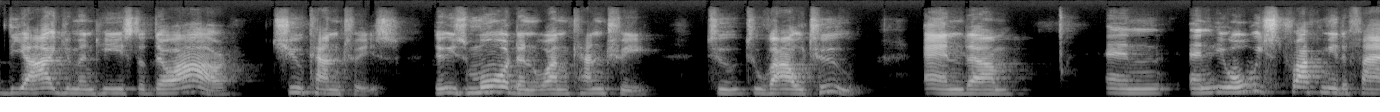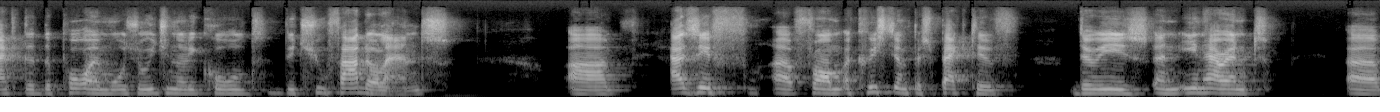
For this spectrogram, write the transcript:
the argument is that there are two countries. There is more than one country to, to vow to. And, um, and, and it always struck me the fact that the poem was originally called The Two Fatherlands. Uh, as if uh, from a Christian perspective, there is an inherent uh,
